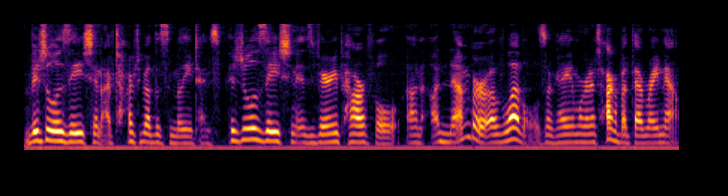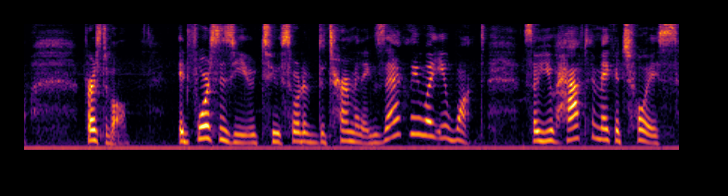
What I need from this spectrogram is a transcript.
visualization i've talked about this a million times visualization is very powerful on a number of levels okay and we're going to talk about that right now first of all it forces you to sort of determine exactly what you want so you have to make a choice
